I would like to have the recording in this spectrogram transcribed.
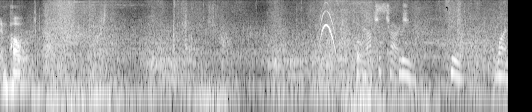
Empowered. Focus. Noxious charge. Three, two, one.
